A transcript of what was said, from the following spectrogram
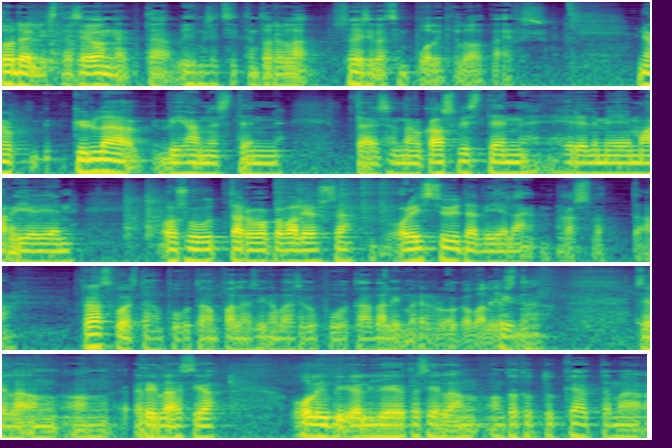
todellista se on, että ihmiset sitten todella söisivät sen puoli kiloa päivässä? No kyllä vihannesten tai sanotaan kasvisten, hedelmien ja marjojen osuutta ruokavaliossa olisi syytä vielä kasvattaa. Rasvoistahan puhutaan paljon siinä vaiheessa, kun puhutaan Välimeren ruokavaliosta. Kyllä. Siellä on, on erilaisia oliviöljyjä, joita siellä on, on totuttu käyttämään.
